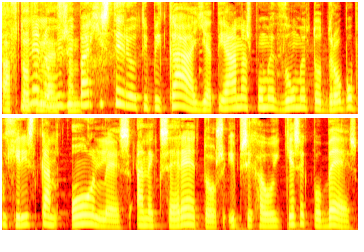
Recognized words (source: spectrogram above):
Αυτό ναι, νομίζω υπάρχει στερεοτυπικά. Γιατί αν, ας πούμε, δούμε τον τρόπο που χειρίστηκαν όλες ανεξαιρέτως οι ψυχαγωγικές εκπομπές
